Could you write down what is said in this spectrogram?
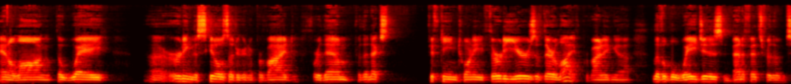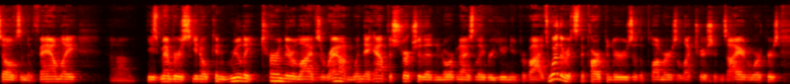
and along the way, uh, earning the skills that are going to provide for them for the next 15, 20, 30 years of their life, providing uh, livable wages and benefits for themselves and their family. Uh, these members, you know, can really turn their lives around when they have the structure that an organized labor union provides, whether it's the carpenters or the plumbers, electricians, iron workers,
